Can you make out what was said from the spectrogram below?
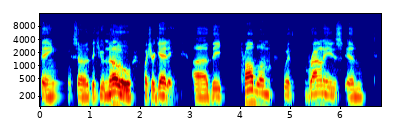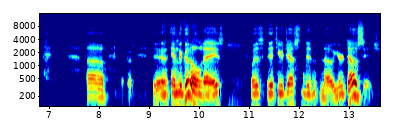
thing so that you know what you're getting. Uh, the problem with brownies in, uh, in, the good old days was that you just didn't know your dosage.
